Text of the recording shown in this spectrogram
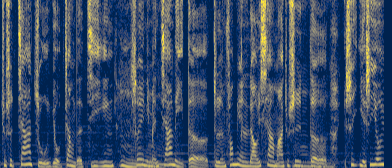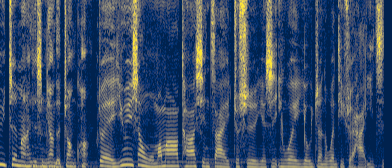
就是家族有这样的基因，嗯，所以你们家里的就人方便聊一下吗？就是的，是也是忧郁症吗？还是什么样的状况？对，因为像我妈妈，她现在就是也是因为忧郁症的问题，所以她一直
